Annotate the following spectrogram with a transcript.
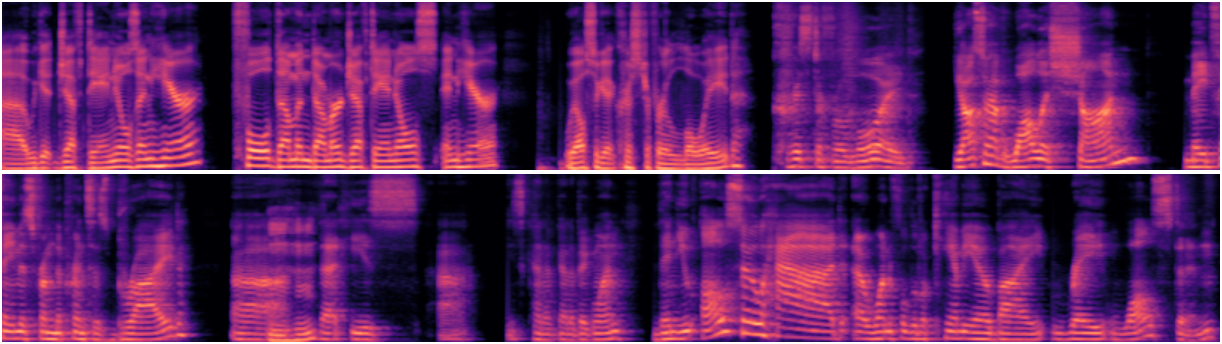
Uh, we get Jeff Daniels in here, full Dumb and Dumber Jeff Daniels in here. We also get Christopher Lloyd. Christopher Lloyd. You also have Wallace Shawn, made famous from The Princess Bride. Uh, Mhm. That he's uh, he's kind of got a big one. Then you also had a wonderful little cameo by Ray Walston,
